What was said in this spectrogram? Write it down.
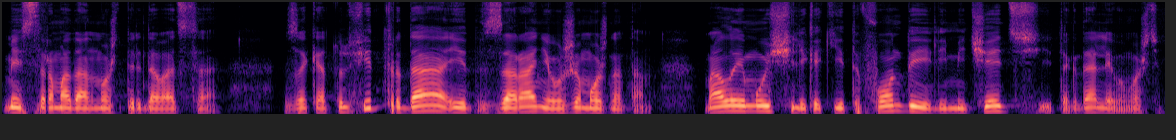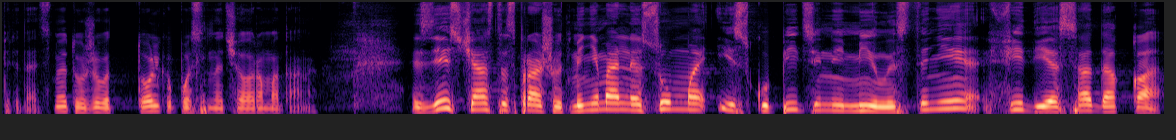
месяца Рамадан может передаваться закатуль фитр, да, и заранее уже можно там малоимущие или какие-то фонды или мечеть и так далее вы можете передать. Но это уже вот только после начала Рамадана. Здесь часто спрашивают, минимальная сумма искупительной милостыни фидья садака,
